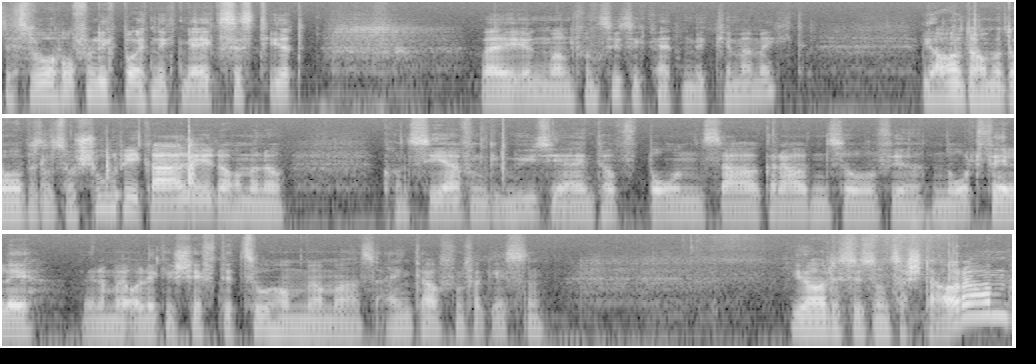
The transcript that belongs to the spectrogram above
das wo hoffentlich bald nicht mehr existiert, weil ich irgendwann von Süßigkeiten mitkommen möchte. Ja, und da haben wir da ein bisschen so Schuhregale, da haben wir noch Konserven, Gemüse, Eintopf, Bohnen, Sauerkraut und so für Notfälle. Wenn einmal alle Geschäfte zu haben, haben wir das Einkaufen vergessen. Ja, das ist unser Stauraum.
